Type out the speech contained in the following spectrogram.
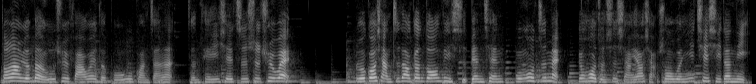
都让原本无趣乏味的博物馆展览增添一些知识趣味。如果想知道更多历史变迁、文物之美，又或者是想要享受文艺气息的你，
